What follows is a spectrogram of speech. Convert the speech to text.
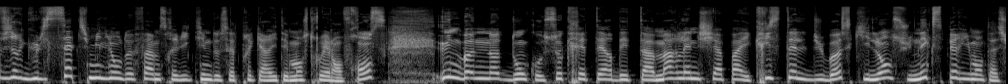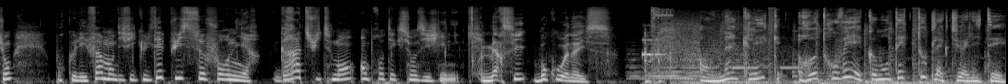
1,7 million de femmes seraient victimes de cette précarité menstruelle en France. Une bonne note donc aux secrétaires d'État Marlène Schiappa et Christelle Dubos qui lancent une expérimentation pour que les femmes en difficulté puissent se fournir gratuitement en protections hygiéniques. Merci beaucoup, Anaïs. En un clic, retrouvez et commentez toute l'actualité.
